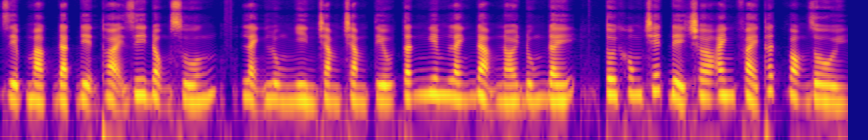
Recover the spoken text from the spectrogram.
Diệp Mạc đặt điện thoại di động xuống, lạnh lùng nhìn chằm chằm Tiếu Tấn Nghiêm lãnh đạm nói đúng đấy, tôi không chết để cho anh phải thất vọng rồi.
